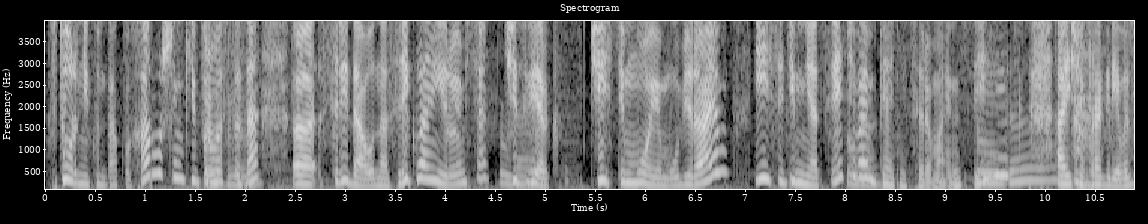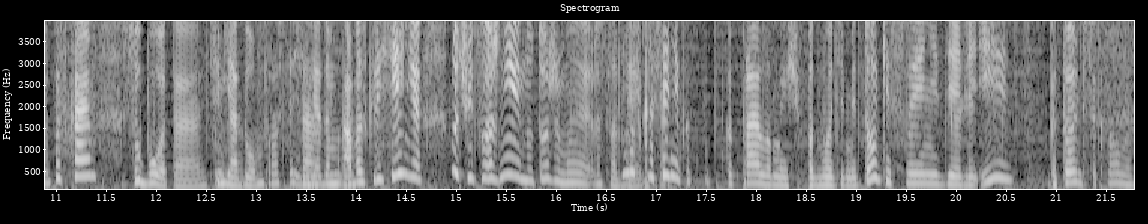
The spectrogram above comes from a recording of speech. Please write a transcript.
вторник он такой хорошенький просто, Мгм. да. Э, среда у нас рекламируемся. Да. Четверг чистим, моем, убираем. И сидим, не отсвечиваем. Да. Пятница романтик. Да. А еще прогревы запускаем. Суббота семья Да. дом, просто Да, семья дом. да. А воскресенье, ну, чуть сложнее, но тоже мы Ну, расслабляемся. воскресенье, как, как правило, мы еще подводим итоги своей недели и готовимся к новой.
